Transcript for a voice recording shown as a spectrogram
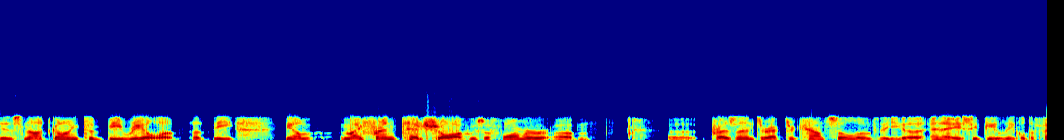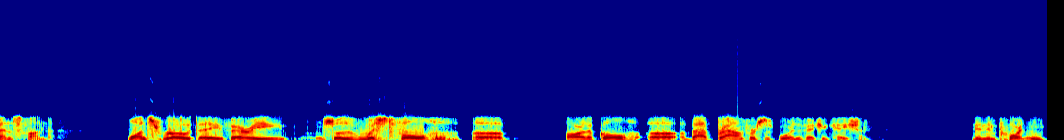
is not going to be real. Uh, the, you know, my friend Ted Shaw, who's a former um, uh, president, director, counsel of the uh, NAACP Legal Defense Fund, once wrote a very sort of wistful uh, article uh, about Brown versus Board of Education. And important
